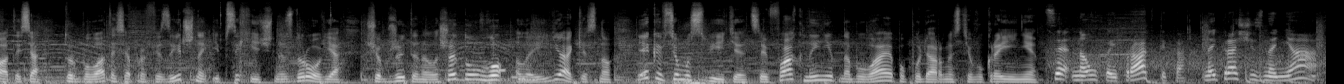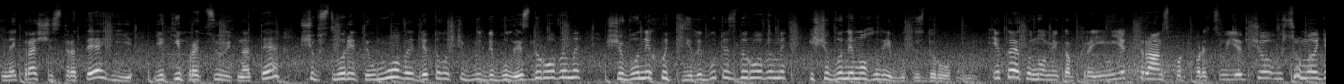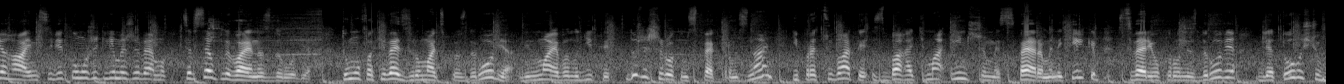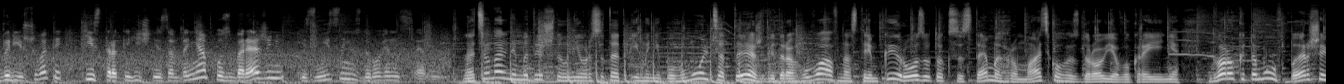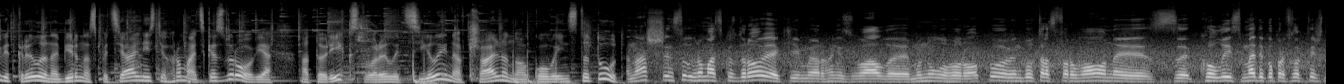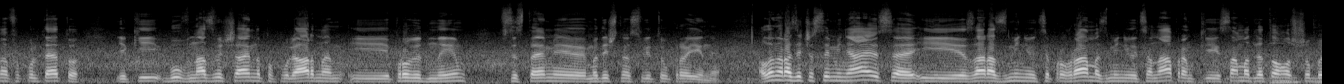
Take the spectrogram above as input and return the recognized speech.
вакцинуватися, турбуватися про фізичне і психічне здоров'я, щоб жити не лише довго, але й якісно. Як і в цьому світі, цей факт нині набуває популярності в Україні. Це наука і практика, найкращі знання, найкращі стратегії, які працюють на те, щоб створити умови для того, щоб люди були здоровими, щоб вони хотіли бути здоровими і щоб вони могли бути здоровими. Яка економіка в країні, як транспорт працює, в що, в що ми одягаємося, в якому житлі ми живемо, це все впливає на здоров'я. Тому фахівець з громадського здоров'я він має володіти дуже широким спектром знань і працювати з багатьма іншими сферами, не тільки в сфері охорони здоров'я, для того, щоб вирішувати ті стратегічні завдання по збереженню і зміцненню здоров'я населення. Національний медичний університет імені Богомольця теж відреагував на стрімкий розвиток системи громадського здоров'я в Україні. Два роки тому вперше відкрили набір на спеціальність громадське здоров'я, а торік створили цілий навчально-науковий інститут. Наш інститут громадського здоров'я, який ми організували минулого року, він був трансформований з колись медико-профілактичного факультету, який був надзвичайно популярним і провідним в системі медичної освіти України. Але наразі часи міняються і зараз змінюються програми, змінюються напрямки. І саме для того, щоб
